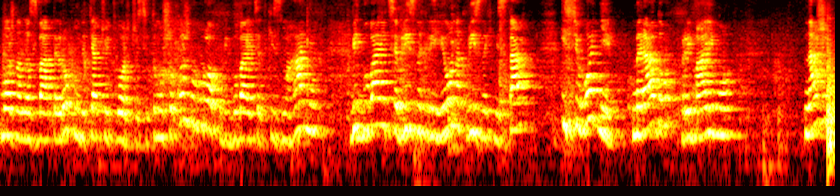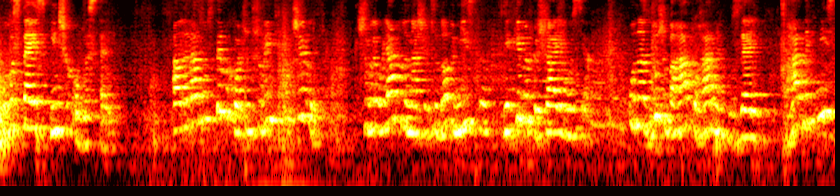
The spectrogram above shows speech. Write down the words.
можна назвати роком дитячої творчості, тому що кожного року відбуваються такі змагання, відбуваються в різних регіонах, в різних містах. І сьогодні ми радо приймаємо наших гостей з інших областей. Але разом з тим ми хочемо, щоб ви відпочили, щоб ви оглянули наше чудове місто, яким ми пишаємося. У нас дуже багато гарних музеїв, гарних міст,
